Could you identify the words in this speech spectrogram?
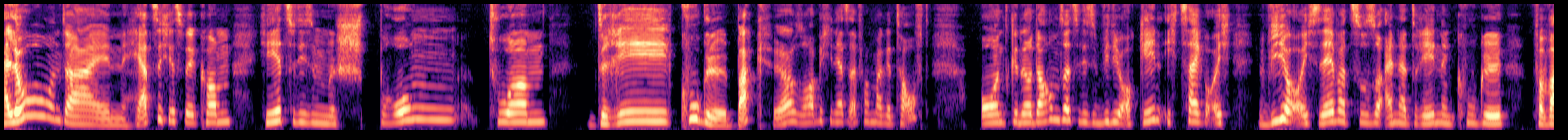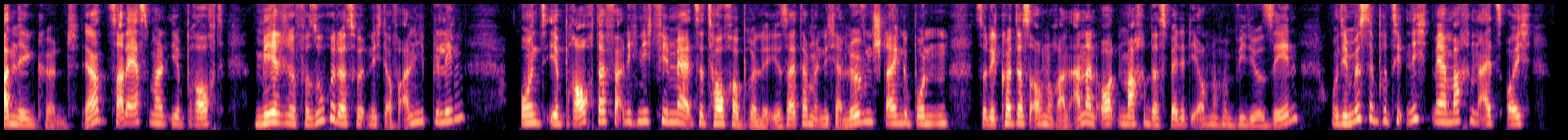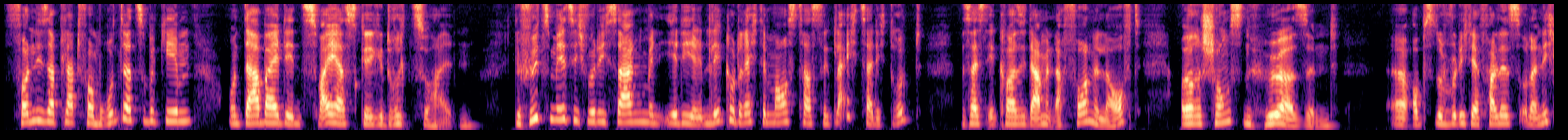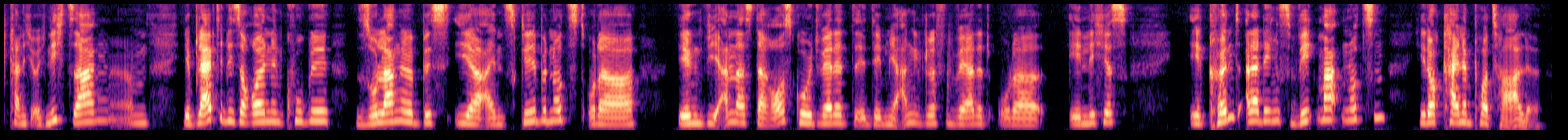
Hallo und ein herzliches Willkommen hier zu diesem Sprungturm Drehkugelbug. Ja, so habe ich ihn jetzt einfach mal getauft. Und genau darum soll es in diesem Video auch gehen. Ich zeige euch, wie ihr euch selber zu so einer drehenden Kugel verwandeln könnt. Ja, zuallererst mal, ihr braucht mehrere Versuche, das wird nicht auf Anhieb gelingen. Und ihr braucht dafür eigentlich nicht viel mehr als eine Taucherbrille. Ihr seid damit nicht an Löwenstein gebunden, sondern ihr könnt das auch noch an anderen Orten machen. Das werdet ihr auch noch im Video sehen. Und ihr müsst im Prinzip nicht mehr machen, als euch von dieser Plattform runter zu begeben und dabei den Zweier-Skill gedrückt zu halten. Gefühlsmäßig würde ich sagen, wenn ihr die linke und rechte Maustaste gleichzeitig drückt, das heißt ihr quasi damit nach vorne lauft, eure Chancen höher sind. Äh, Ob es nun wirklich der Fall ist oder nicht, kann ich euch nicht sagen. Ähm, ihr bleibt in dieser rollenden Kugel so lange, bis ihr einen Skill benutzt oder irgendwie anders da rausgeholt werdet, indem ihr angegriffen werdet oder ähnliches. Ihr könnt allerdings Wegmarken nutzen, jedoch keine Portale.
